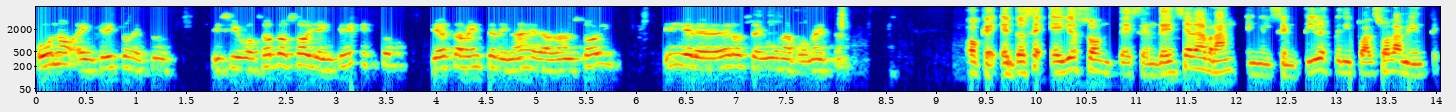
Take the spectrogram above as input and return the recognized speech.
uno en Cristo Jesús. Y si vosotros sois en Cristo, ciertamente linaje de Abraham sois y herederos según la promesa. Ok, entonces ellos son descendencia de Abraham en el sentido espiritual solamente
